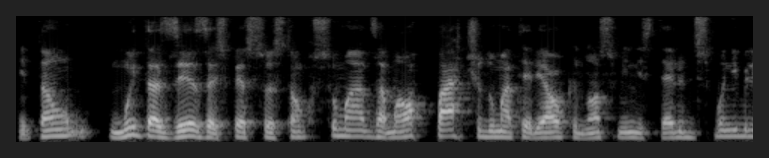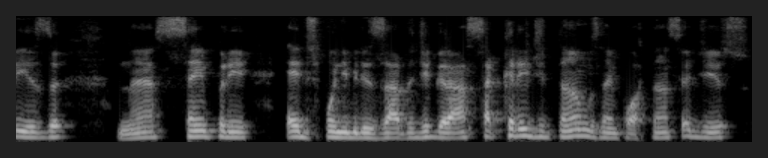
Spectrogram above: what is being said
Então, muitas vezes as pessoas estão acostumadas, a maior parte do material que o nosso ministério disponibiliza, né, sempre é disponibilizada de graça, acreditamos na importância disso,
